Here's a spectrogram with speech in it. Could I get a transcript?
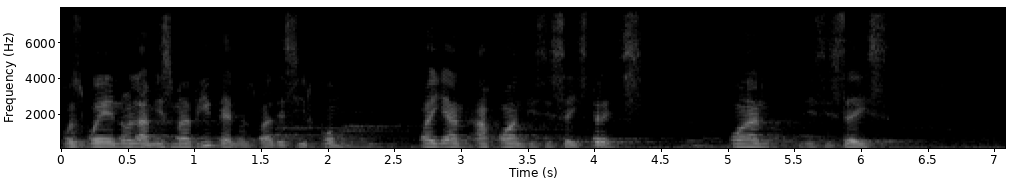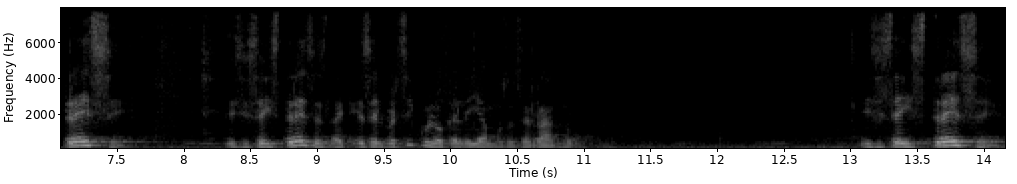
Pues bueno, la misma Biblia nos va a decir cómo. Vayan a Juan 16.3. Juan 16, 13. 16, 13 es, el versículo que leíamos hace rato. 16, 13,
